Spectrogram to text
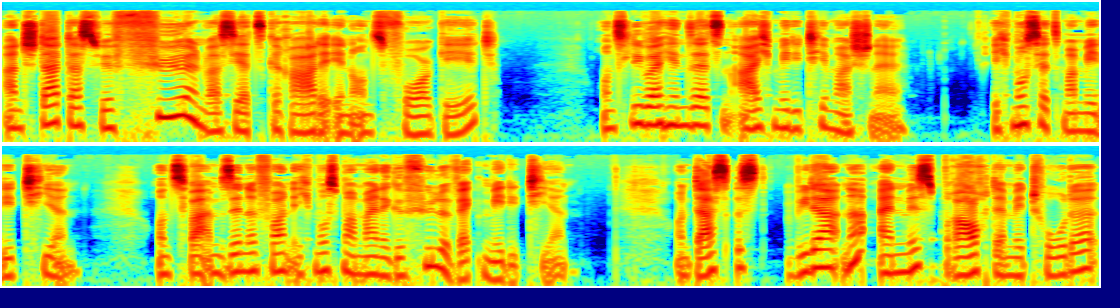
Anstatt dass wir fühlen, was jetzt gerade in uns vorgeht, uns lieber hinsetzen, ah, ich meditiere mal schnell. Ich muss jetzt mal meditieren. Und zwar im Sinne von, ich muss mal meine Gefühle wegmeditieren. Und das ist wieder ne, ein Missbrauch der Methode.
